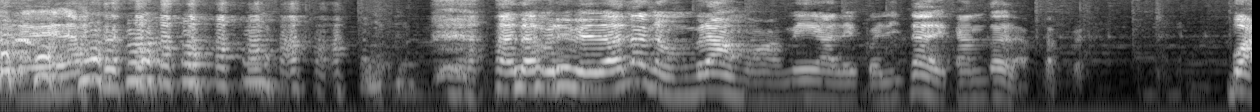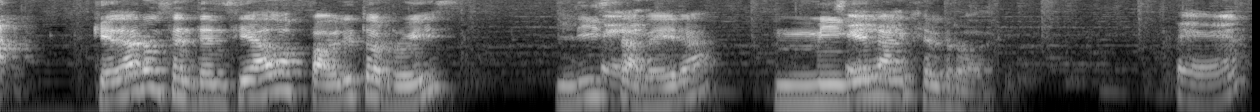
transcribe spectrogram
brevedad. a la brevedad la nombramos, amiga, la escuelita de canto de la Ferrera. Bueno, Quedaron sentenciados Pablito Ruiz, Lisa Sí. Vera, Miguel Sí. Ángel Rodríguez. sí.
